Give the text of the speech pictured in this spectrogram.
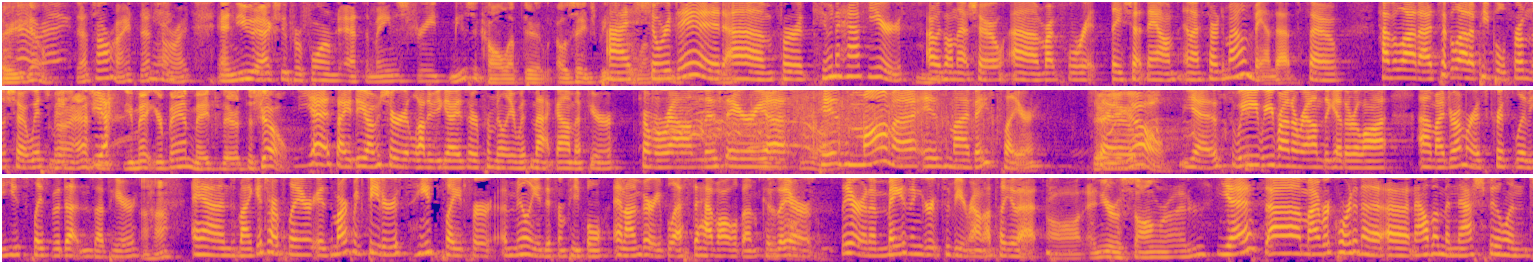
There you go. right? That's all right. That's Yeah. all right. And you actually performed at the Main Street Music Hall up there at Osage Beach. I for a while. sure did. Um, for two and a half years, I was on that show um, right before it, they shut down, and I started my own band up. So have a lot. Of, I took a lot of people from the show with me. You, Yeah. you met your bandmates there at the show. Yes, I do. I'm sure a lot of you guys are familiar with Matt Gumm if you're from around this area. His mama is my bass player. There so, you go. Yes, we, we run around together a lot. Um, my drummer is Chris Libby. He used to play for the Duttons up here. Uh-huh. And my guitar player is Mark McPheeters. He's played for a million different people, and I'm very blessed to have all of them because they awesome. are they are an amazing group to be around. I'll tell you that. Uh, and you're a songwriter? Yes, um, I recorded a, an album in Nashville in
